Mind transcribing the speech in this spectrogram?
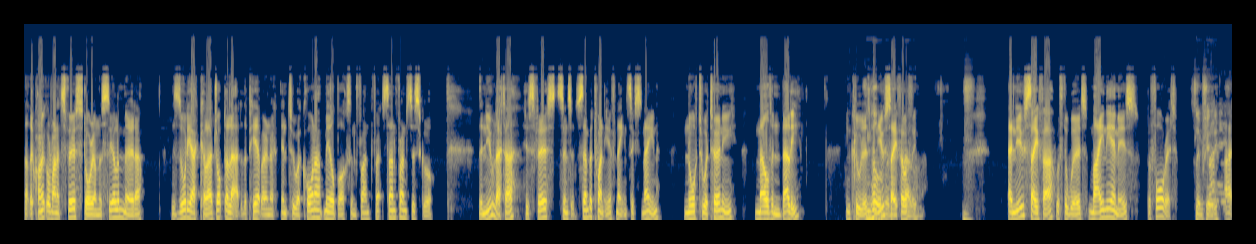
that the Chronicle ran its first story on the Salem murder, the Zodiac killer dropped a letter to the paper in a, into a corner mailbox in Fran- San Francisco. The new letter, his first since December 20th, 1969, note to attorney Melvin Belli, included a new Melvin cipher with. a new cipher with the words "My name is" before it. Slim Shady. I,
